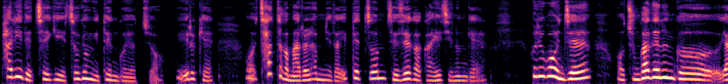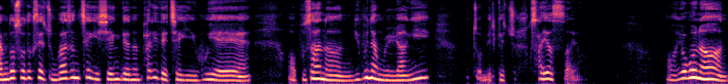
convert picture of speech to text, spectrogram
파리 대책이 적용이 된 거였죠. 이렇게 어, 차트가 말을 합니다. 이때쯤 제재가 가해지는 게. 그리고 이제 어, 중과되는 그 양도소득세 중과 정책이 시행되는 파리 대책 이후에 어, 부산은 미분양 물량이 좀 이렇게 쭉 쌓였어요. 어, 요거는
